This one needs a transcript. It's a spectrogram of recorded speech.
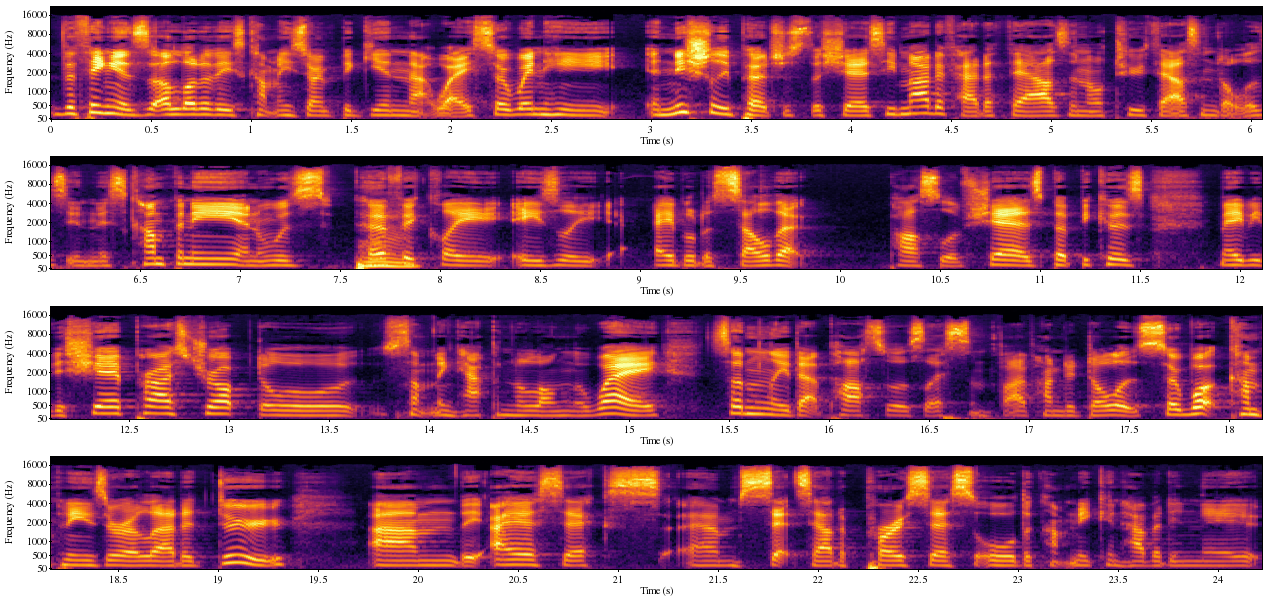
the thing is a lot of these companies don't begin that way. So when he initially purchased the shares he might have had a thousand or two thousand dollars in this company and was perfectly easily able to sell that parcel of shares, but because maybe the share price dropped or something happened along the way, suddenly that parcel is less than $500. So, what companies are allowed to do, um, the ASX um, sets out a process, or the company can have it in their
